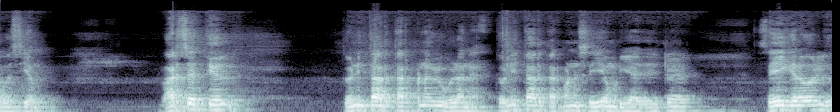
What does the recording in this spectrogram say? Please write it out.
அவசியம். வருஷத்தில் தொண்ணூத்தாறு தர்ப்பணங்கள் உள்ளன. தொண்ணூத்தாறு தர்ப்பணம் செய்ய முடியாது என்று செய்கிறவர்கள்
